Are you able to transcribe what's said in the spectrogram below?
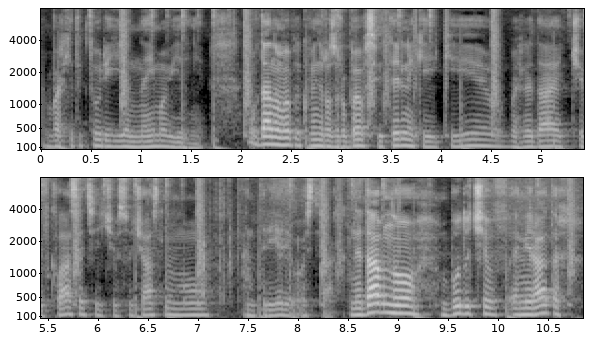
в архітектурі є неймовірні. Ну, в даному випадку він розробив світильники, які виглядають чи в класиці, чи в сучасному інтер'єрі. Ось так. Недавно, будучи в Еміратах,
